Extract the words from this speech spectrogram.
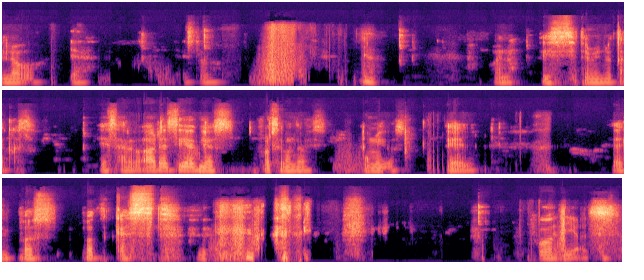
y luego, ya. Es todo. Ya. Bueno, 17 minutacos. Ya es algo. Ahora sí, adiós. Por segunda vez. Amigos. Del, del post podcast. Pod- Adiós.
